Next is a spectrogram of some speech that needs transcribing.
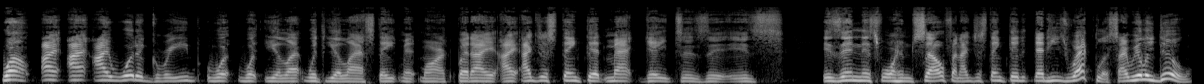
Well, I, I, I would agree with what your with your last statement, Mark. But I, I, I just think that Matt Gaetz is is is in this for himself, and I just think that that he's reckless. I really do.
